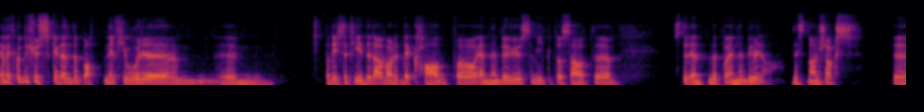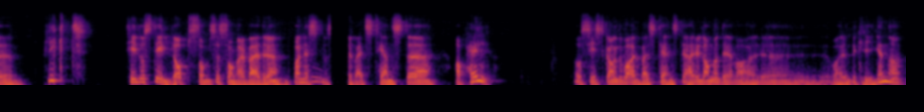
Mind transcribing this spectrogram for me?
Jeg vet ikke om du husker den debatten i fjor på disse tider. Da var det dekan på NMBU som gikk ut og sa at studentene på NMBU nesten har en slags plikt til å stille opp som sesongarbeidere. Det var nesten mm. arbeidstjenesteappell. Og Sist gang det var arbeidstjeneste her i landet, det var, eh, var under krigen. Og,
